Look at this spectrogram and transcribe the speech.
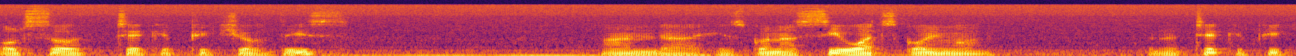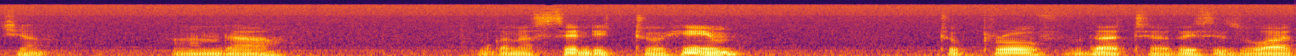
also take a picture of this. And uh, he's gonna see what's going on. I'm gonna take a picture and uh, I'm gonna send it to him to prove that uh, this is what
